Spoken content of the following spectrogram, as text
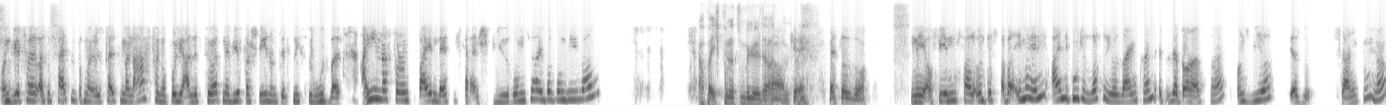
Und wir, also falls, doch mal, falls ihr mal nachfragen, obwohl ihr alles hört, ne, wir verstehen uns jetzt nicht so gut, weil einer von uns beiden lädt sich gerade ein Spiel runter über so ein WLAN. Aber ich benutze mobile Daten. Ah, okay. Besser so. Nee, auf jeden Fall. Und das ist aber immerhin eine gute Sache, die wir sagen können. Es ist ja Donnerstag und wir, also Franken, ne?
